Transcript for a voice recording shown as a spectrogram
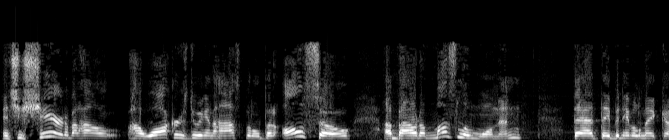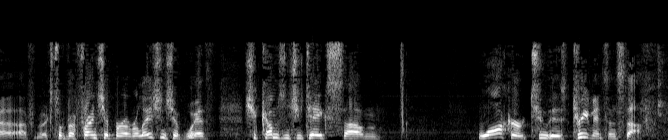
and she shared about how, how Walker's doing in the hospital, but also about a Muslim woman that they've been able to make a, a sort of a friendship or a relationship with. She comes and she takes um, Walker to his treatments and stuff.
